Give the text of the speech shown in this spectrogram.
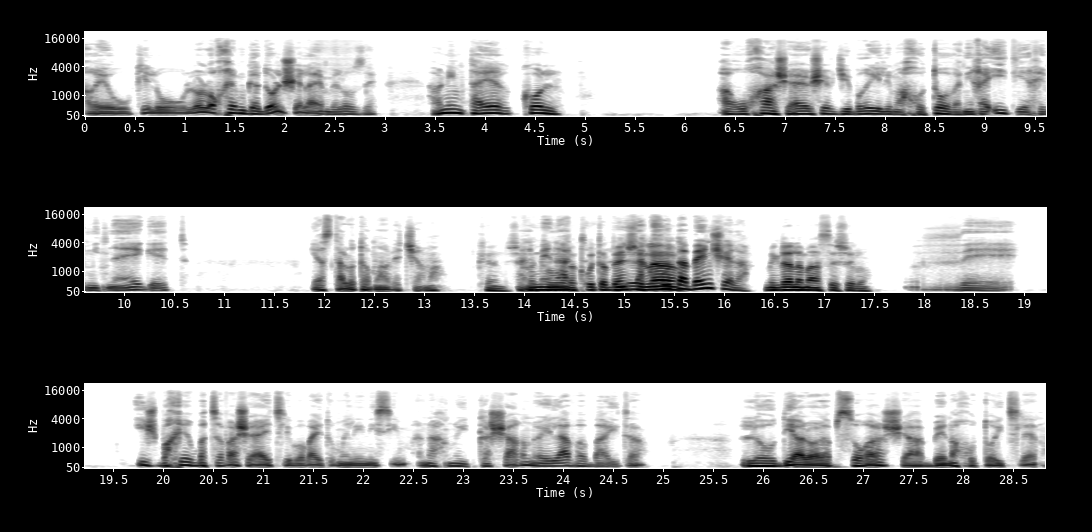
הרי הוא כאילו לא לוחם גדול שלהם ולא זה. אני מתאר כל ארוחה שהיה יושב ג'יבריל עם אחותו, ואני ראיתי איך היא מתנהגת, היא עשתה לו את המוות שמה. כן, שלקחו מנת- לקחו את הבן שלה לקחו את הבן שלה. בגלל המעשה שלו. ואיש בכיר בצבא שהיה אצלי בבית אומר לי, ניסים, אנחנו התקשרנו אליו הביתה להודיע לו על הבשורה שהבן אחותו אצלנו.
